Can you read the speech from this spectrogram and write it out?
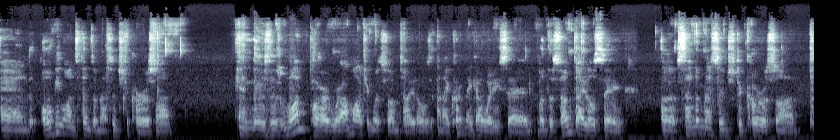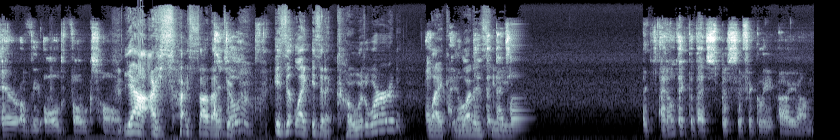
and obi-wan sends a message to coruscant and there's this one part where i'm watching with subtitles and i couldn't make out what he said but the subtitles say uh, send a message to coruscant care of the old folks home Yeah, I, I saw that I too. Is it like is it a code word? Like I don't what think is he? That's a, like, I don't think that that's specifically a um,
